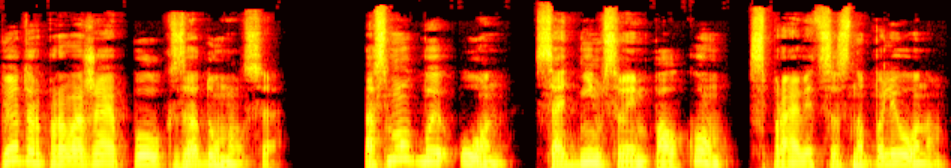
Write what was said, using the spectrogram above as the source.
Петр, провожая полк, задумался. А смог бы он с одним своим полком справиться с Наполеоном?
